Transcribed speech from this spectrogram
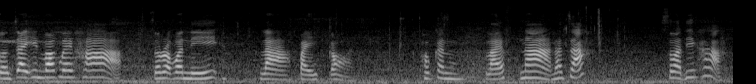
สนใจอินบ็อกเลยค่ะสำหรับวันนี้ลาไปก่อน พบกันไลฟ์หน้านะจ๊ะ สวัสดีค่ะ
